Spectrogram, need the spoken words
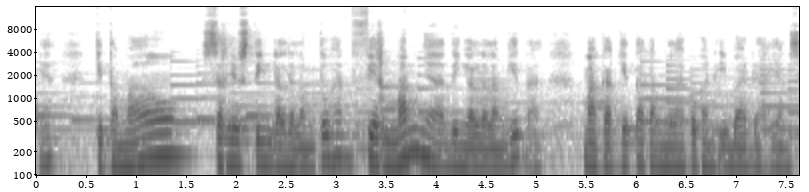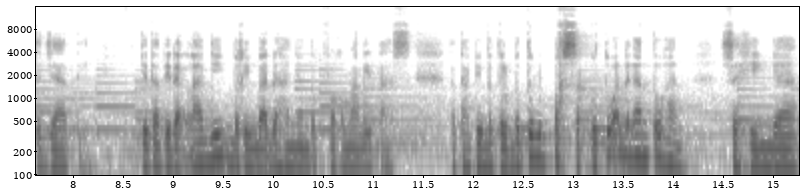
ya, kita mau serius tinggal dalam Tuhan, firman-Nya tinggal dalam kita, maka kita akan melakukan ibadah yang sejati. Kita tidak lagi beribadah hanya untuk formalitas, tetapi betul-betul persekutuan dengan Tuhan, sehingga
